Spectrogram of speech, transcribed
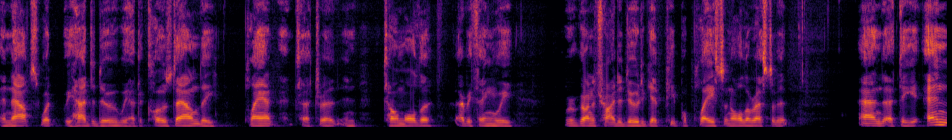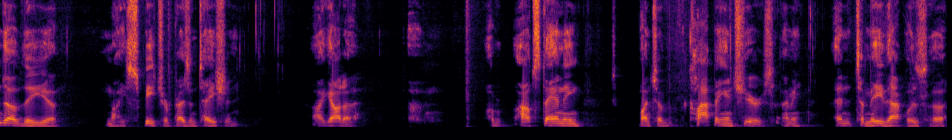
announced what we had to do. We had to close down the plant, etc., and tell them all the everything we were going to try to do to get people placed and all the rest of it. And at the end of the uh, my speech or presentation, I got a an outstanding bunch of clapping and cheers. I mean, and to me, that was uh,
